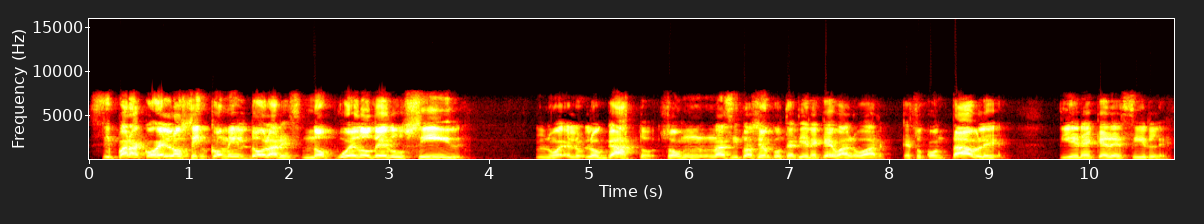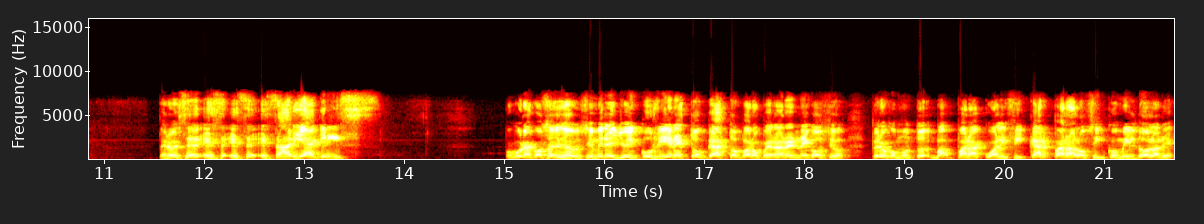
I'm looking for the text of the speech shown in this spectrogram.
Si para coger los 5 mil dólares no puedo deducir los gastos, son una situación que usted tiene que evaluar, que su contable tiene que decirle. Pero ese, ese, esa área gris porque una cosa dice, sí, mire, yo incurrí en estos gastos para operar el negocio, pero como para cualificar para los 5 mil dólares,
